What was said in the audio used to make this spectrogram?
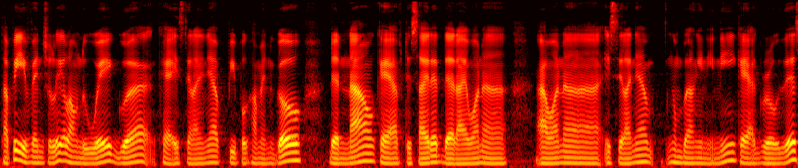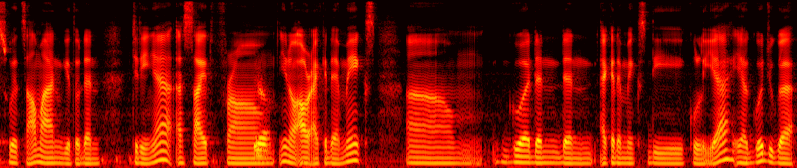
Tapi eventually along the way gue kayak istilahnya people come and go dan now kayak I've decided that I wanna I wanna istilahnya ngembangin ini kayak grow this with Salman gitu. Dan jadinya aside from you know our academics um, gue dan dan academics di kuliah ya gue juga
